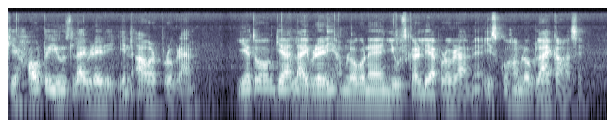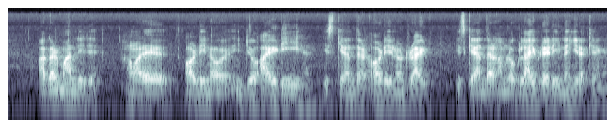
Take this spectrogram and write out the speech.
कि how to use library in our program ये तो हो गया लाइब्रेरी हम लोगों ने यूज़ कर लिया प्रोग्राम में, इसको हम लोग लाए कहाँ से? अगर मान लीजिए हमारे ऑर्डिनो जो आईडी है, इसके अंदर ऑर्डिनो ड्राइव इसके अंदर हम लोग लाइब्रेरी नहीं रखेंगे।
